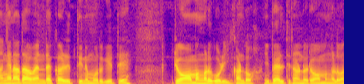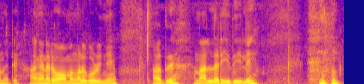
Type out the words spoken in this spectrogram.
അങ്ങനെ അത് അവന്റെ കഴുത്തിന് മുറുകിയിട്ട് രോമങ്ങൾ കൊഴിയും. കണ്ടോ? ഈ ബെൽറ്റിനുണ്ടോ രോമങ്ങൾ വന്നിട്ട്? അങ്ങനെ രോമങ്ങൾ കൊഴിഞ്ഞ് അത് നല്ല രീതിയിൽ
